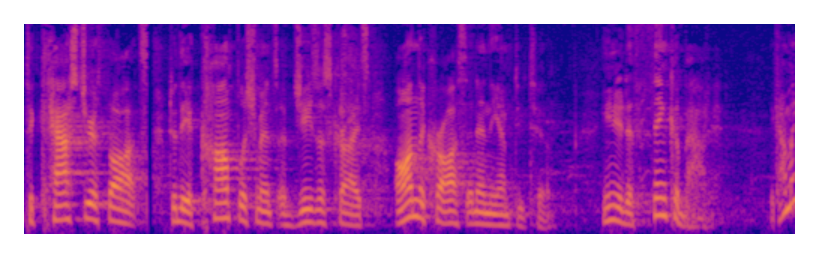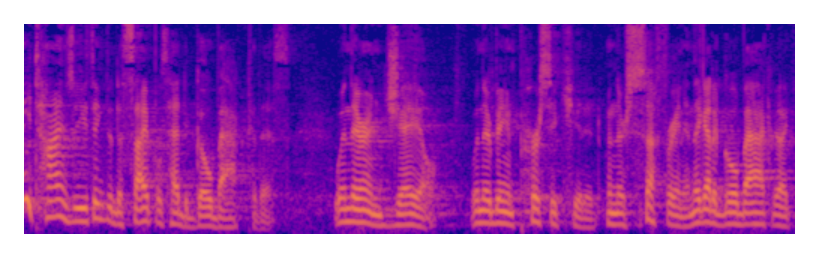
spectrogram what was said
to cast your thoughts to the accomplishments of Jesus Christ on the cross and in the empty tomb. You need to think about it. Like, how many times do you think the disciples had to go back to this? When they're in jail, when they're being persecuted, when they're suffering, and they got to go back and be like,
